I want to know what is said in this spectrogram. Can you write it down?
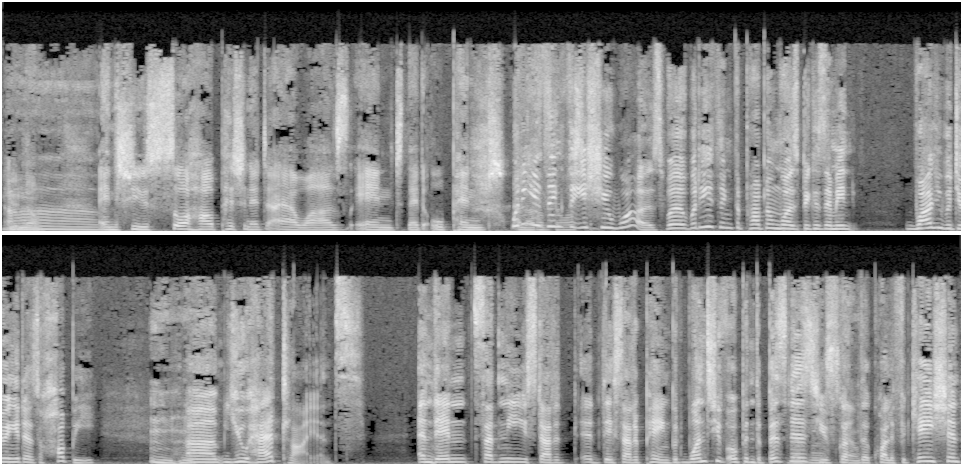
you Ah. know. And she saw how passionate I was, and that opened. What do you think doors. the issue was? Well, what do you think the problem was? Because I mean, while you were doing it as a hobby, Mm-hmm. um, you had clients, and then suddenly you started. Uh, they started paying. But once you've opened the business, Business, you've got the qualification.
